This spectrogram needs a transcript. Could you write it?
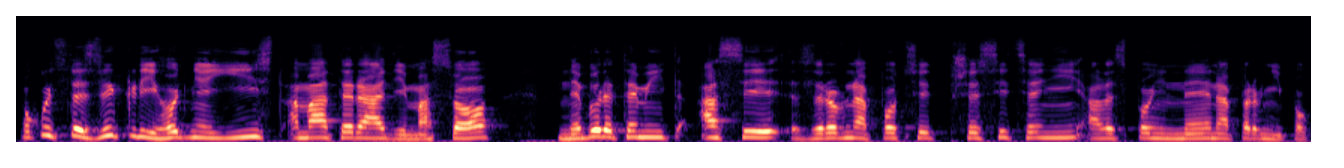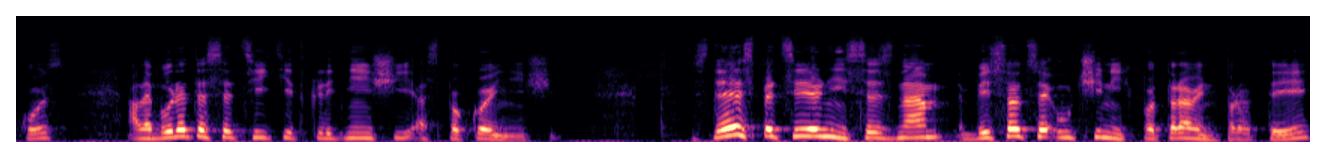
Pokud jste zvyklí hodně jíst a máte rádi maso, Nebudete mít asi zrovna pocit přesycení, alespoň ne na první pokus, ale budete se cítit klidnější a spokojenější. Zde je speciální seznam vysoce účinných potravin pro ty,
